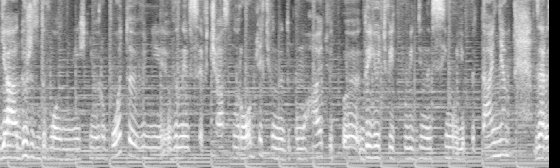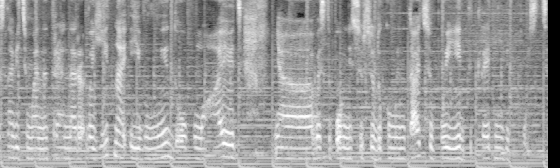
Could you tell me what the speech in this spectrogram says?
Я дуже задоволена їхньою роботою. Вони, вони все вчасно роблять, вони допомагають, відп- дають відповіді на всі мої питання. Зараз навіть у мене тренер вагітна, і вони допомагають е, вести повністю всю документацію по її декретній відпустці.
